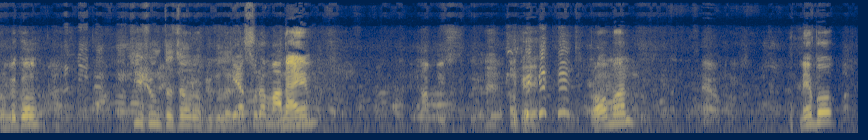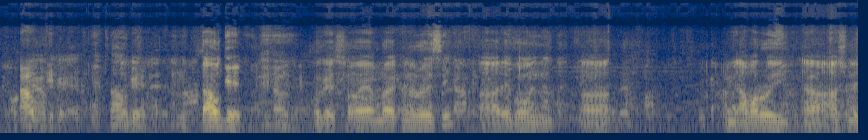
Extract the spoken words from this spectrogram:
রফিকুল? কি শুনতে চাও রফিকুলের কাছে? নাইম? ওকে রহমান? মেহবুব? ওকে তা ওকে ওকে সবাই আমরা এখানে রয়েছি। আর এবং আহ, আমি আবার ওই আসলে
